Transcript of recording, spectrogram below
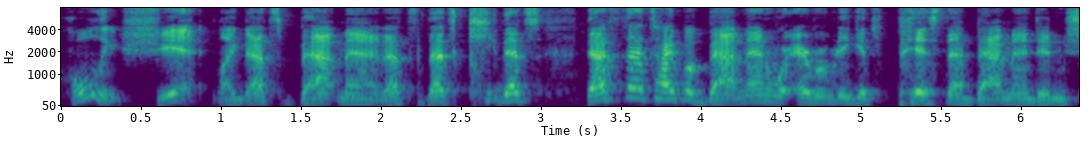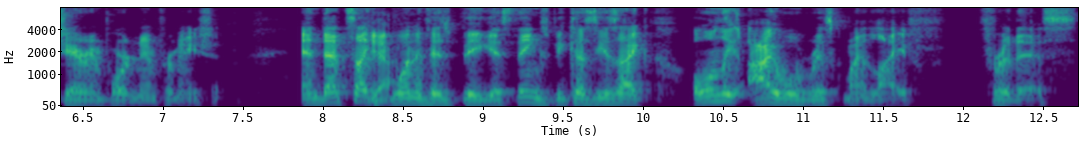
holy shit. Like that's Batman. That's that's key, that's that's that type of Batman where everybody gets pissed that Batman didn't share important information. And that's like Yeah. one of his biggest things because he's like, only I will risk my life for this.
